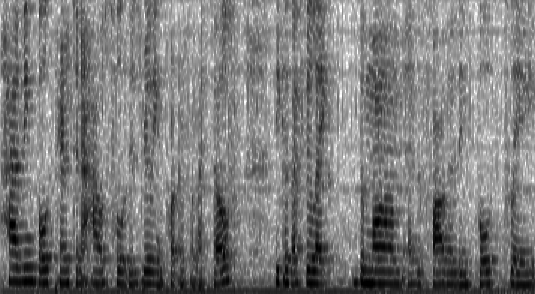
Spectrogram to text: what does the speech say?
having both parents in a household is really important for myself because I feel like the mom and the father they both play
